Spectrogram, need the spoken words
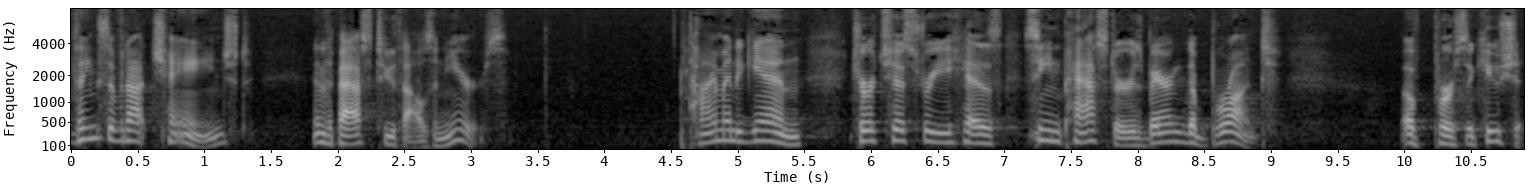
Things have not changed in the past 2,000 years. Time and again, church history has seen pastors bearing the brunt of persecution.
